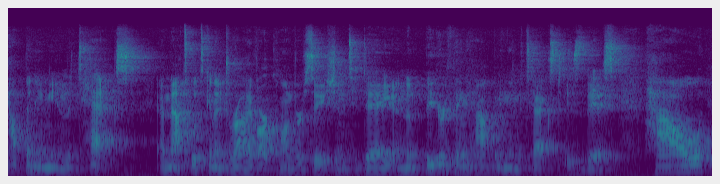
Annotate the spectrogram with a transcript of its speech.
happening in the text. And that's what's going to drive our conversation today. And the bigger thing happening in the text is this how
